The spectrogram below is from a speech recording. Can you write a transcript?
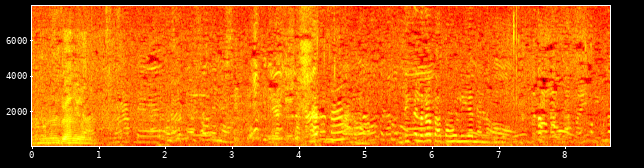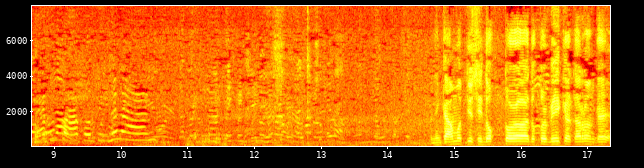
Hmm, ganyan yun. Hindi talaga papahuli yan ano. Meron pa, kortina lang. Aning kamot yun si Dr. Dr. Baker karon kay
